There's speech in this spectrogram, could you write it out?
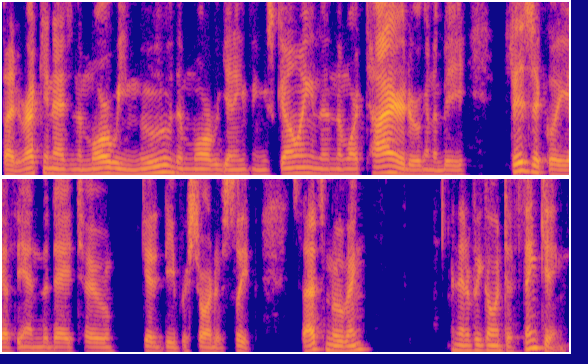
But recognizing the more we move the more we're getting things going and then the more tired we're going to be physically at the end of the day to get a deep restorative sleep. So that's moving and then if we go into thinking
